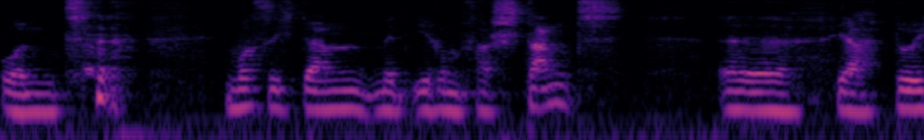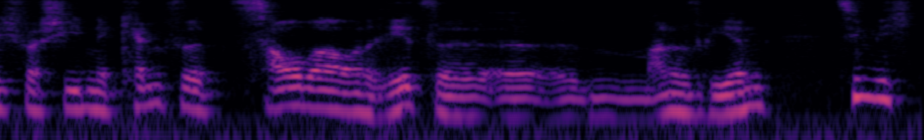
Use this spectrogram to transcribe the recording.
und muss sich dann mit ihrem Verstand äh, ja, durch verschiedene Kämpfe, Zauber und Rätsel äh, manövrieren. Ziemlich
